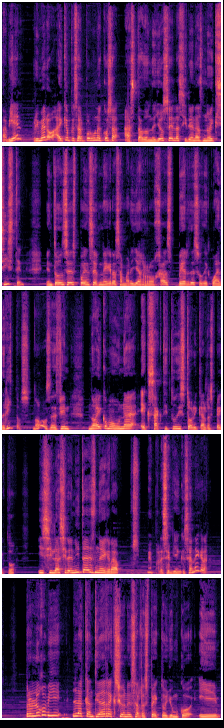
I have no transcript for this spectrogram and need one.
¿Está bien? Primero hay que empezar por una cosa, hasta donde yo sé las sirenas no existen, entonces pueden ser negras, amarillas, rojas, verdes o de cuadritos, ¿no? O sea, en fin, no hay como una exactitud histórica al respecto, y si la sirenita es negra, pues me parece bien que sea negra. Pero luego vi la cantidad de reacciones al respecto, Yumko, y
